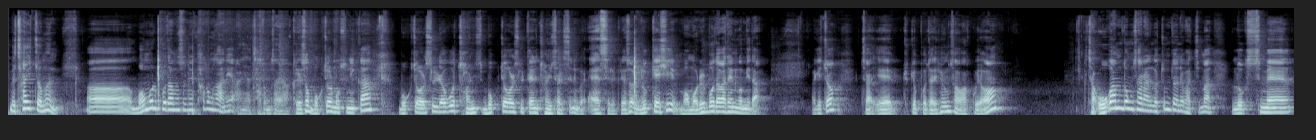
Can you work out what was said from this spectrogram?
근데 차이점은 어 뭐뭐를 보다면서 타동사 아니야? 아니야 자동사야. 그래서 목적을 못 쓰니까 목적을 쓰려고 전 목적을 쓸 때는 전시사를 쓰는 거예요. as를. 그래서 lookat이 뭐뭐를 보다가 되는 겁니다. 알겠죠? 자, 얘 주격 보자에 형용사 왔고요. 자, 오감동사라는 거 좀 전에 봤지만 look, smell,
